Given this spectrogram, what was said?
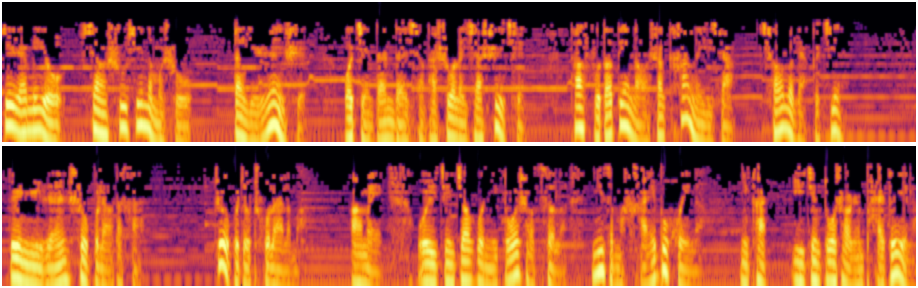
虽然没有像舒心那么熟，但也认识。我简单的向她说了一下事情，她抚到电脑上看了一下，敲了两个键，对女人受不了的喊：“这不就出来了吗？阿美，我已经教过你多少次了，你怎么还不会呢？”你看，已经多少人排队了？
